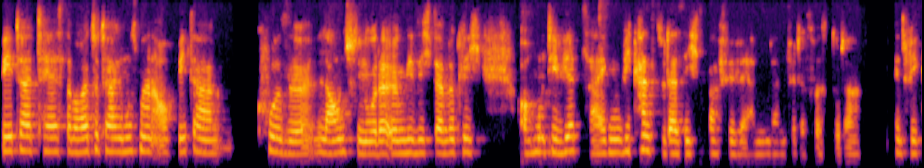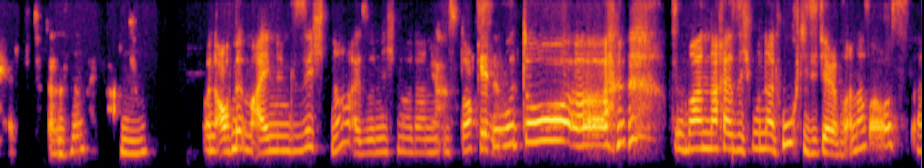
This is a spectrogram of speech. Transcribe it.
Beta-Test, aber heutzutage muss man auch Beta-Kurse launchen oder irgendwie sich da wirklich auch motiviert zeigen. Wie kannst du da sichtbar für werden, dann für das, was du da entwickelst? Das ist dann einfach. Mhm. Und auch mit dem eigenen Gesicht, ne? Also nicht nur dann ja, ein Stockfoto, genau. äh, wo man nachher sich wundert, huch, die sieht ja ganz anders aus, äh,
